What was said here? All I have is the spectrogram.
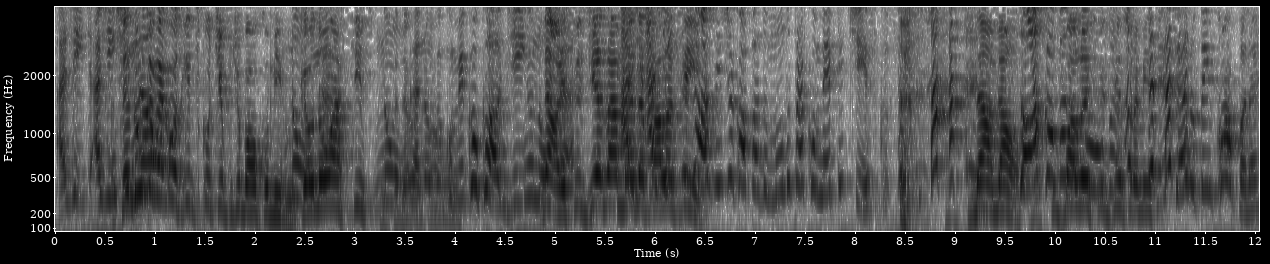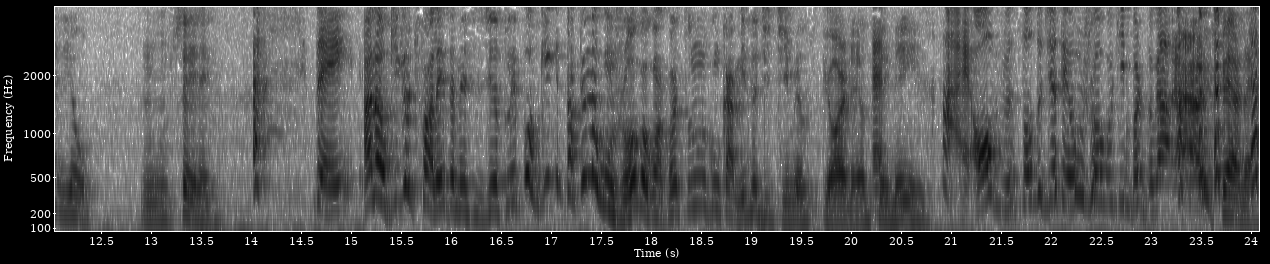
A gente, a gente Você não... nunca vai conseguir discutir futebol comigo, Nunca, porque eu não assisto. Nunca, entendeu? nunca. Então- Comigo com o Claudinho, nunca. Não, esses dias a Amanda a, fala a gente assim- só assiste a Copa do Mundo pra comer petiscos. Não, não. Só a tu Copa do falou esses dias pra mim. Esse ano tem Copa, né? E eu. Não sei, né? tem. Ah, não, o que, que eu te falei também esses dias? Eu falei, pô, por que, que tá tendo algum jogo, alguma coisa? Todo mundo com camisa de time, é os pior, né? Eu não sei nem. Ah, é óbvio, todo dia tem um jogo aqui em Portugal. Ah, inferno, né?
